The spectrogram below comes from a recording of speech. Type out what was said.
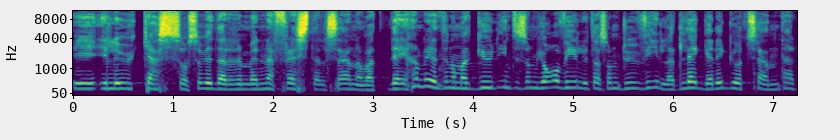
i, i Lukas och så vidare med den här frestelsen av att det handlar egentligen om att Gud, inte som jag vill utan som du vill, att lägga det i Guds händer.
